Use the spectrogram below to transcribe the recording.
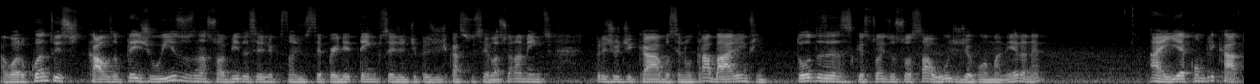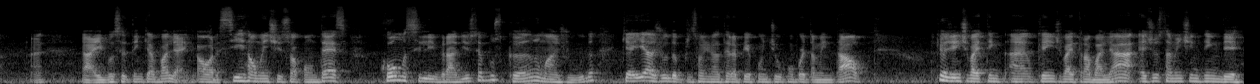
Agora, o quanto isso causa prejuízos na sua vida, seja questão de você perder tempo, seja de prejudicar seus relacionamentos, prejudicar você no trabalho, enfim, todas essas questões da sua saúde de alguma maneira, né? Aí é complicado, né? Aí você tem que avaliar. Agora, se realmente isso acontece, como se livrar disso é buscando uma ajuda, que aí ajuda principalmente na terapia contínua comportamental. O que a gente vai tentar, o que a gente vai trabalhar é justamente entender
